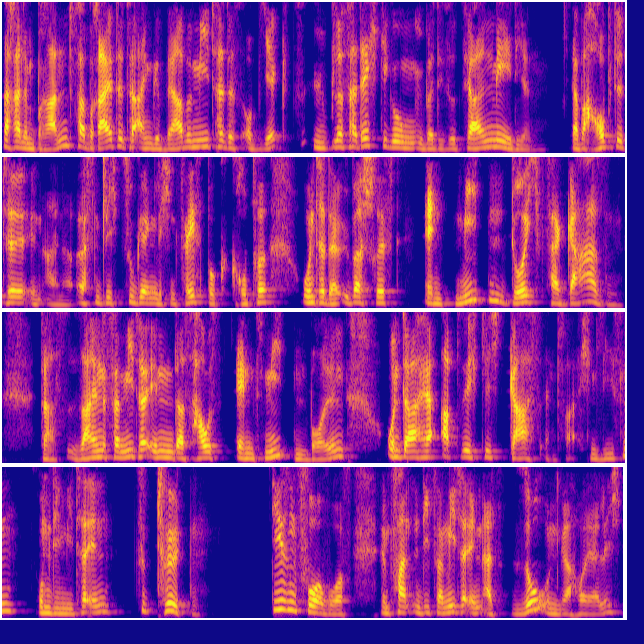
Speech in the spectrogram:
Nach einem Brand verbreitete ein Gewerbemieter des Objekts üble Verdächtigungen über die sozialen Medien. Er behauptete in einer öffentlich zugänglichen Facebook-Gruppe unter der Überschrift Entmieten durch Vergasen, dass seine VermieterInnen das Haus entmieten wollen und daher absichtlich Gas entweichen ließen, um die MieterInnen zu töten. Diesen Vorwurf empfanden die VermieterInnen als so ungeheuerlich,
